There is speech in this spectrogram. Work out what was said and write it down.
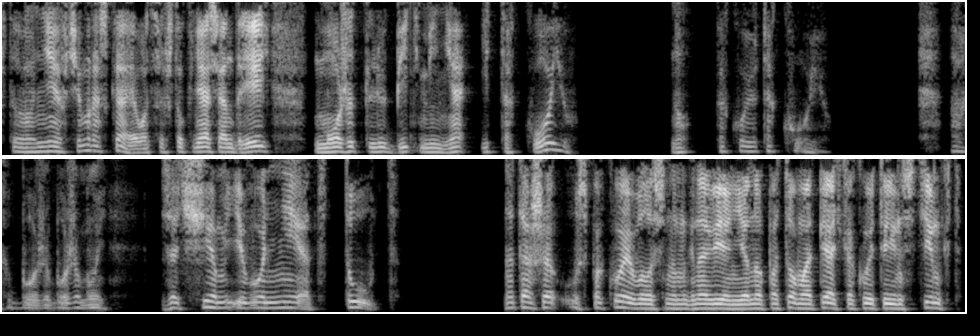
что не в чем раскаиваться, что князь Андрей может любить меня и такую. Но какую такую? Ах, Боже, Боже мой, зачем его нет тут? Наташа успокоивалась на мгновение, но потом опять какой-то инстинкт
